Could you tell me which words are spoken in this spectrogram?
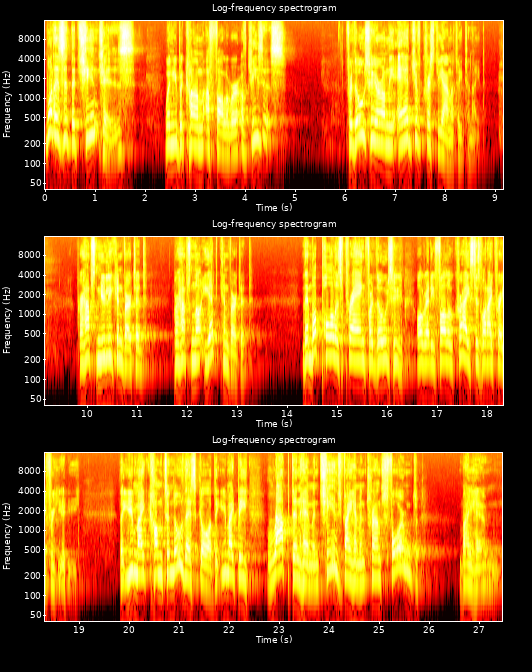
What is it that changes when you become a follower of Jesus? For those who are on the edge of Christianity tonight, perhaps newly converted, perhaps not yet converted, then what Paul is praying for those who already follow Christ is what I pray for you. That you might come to know this God, that you might be wrapped in Him and changed by Him and transformed by Him.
